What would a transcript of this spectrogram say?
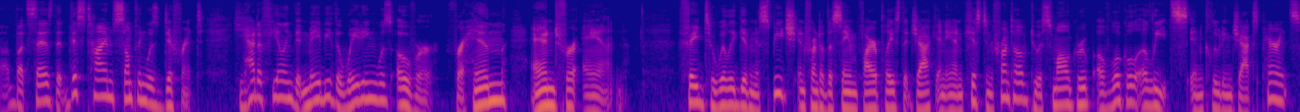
uh, but says that this time something was different. He had a feeling that maybe the waiting was over for him and for Anne. Fade to Willie giving a speech in front of the same fireplace that Jack and Anne kissed in front of to a small group of local elites, including Jack's parents,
